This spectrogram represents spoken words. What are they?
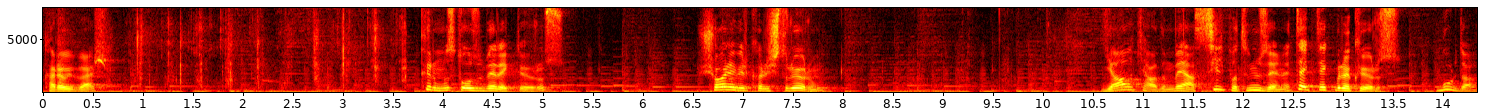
karabiber, kırmızı toz biber ekliyoruz. Şöyle bir karıştırıyorum. Yağ kağıdın veya sil patın üzerine tek tek bırakıyoruz. Burada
